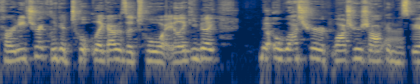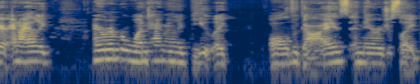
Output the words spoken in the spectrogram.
party trick, like a to- like I was a toy. Like you'd be like, "No, watch her, watch her shock yeah. in the spear." And I like, I remember one time I like beat like all the guys, and they were just like,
